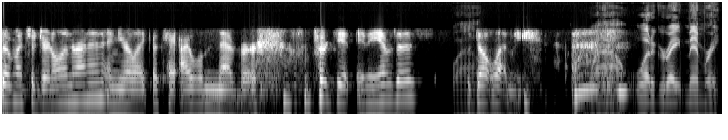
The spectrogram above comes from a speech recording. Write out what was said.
so much adrenaline running, and you're like, okay, I will never forget any of this. Wow. So don't let me. wow, what a great memory!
